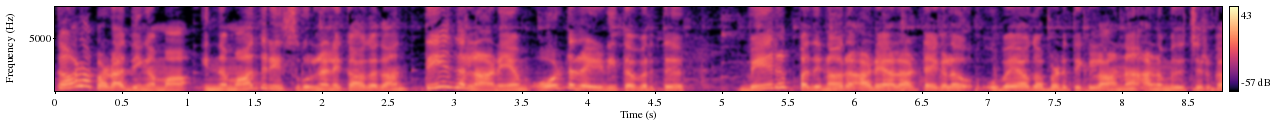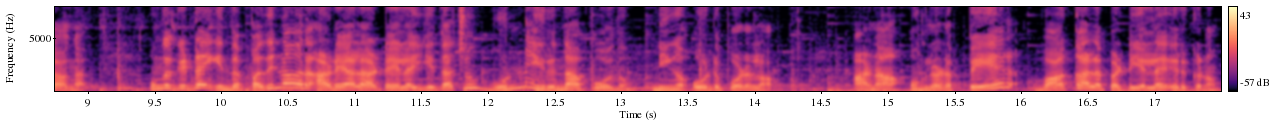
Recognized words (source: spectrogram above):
கவலைப்படாதீங்கம்மா. இந்த மாதிரி சூழ்நிலைக்காக தான் தேர்தல் ஆணையம் ஓட்டர் ஐடி தவிர்த்து வேறு பதினோரு அடையாள அட்டைகளை உபயோகப்படுத்திக்கலாம்னு அனுமதிச்சிருக்காங்க. உங்ககிட்ட இந்த பதினோரு அடையாள அட்டையில் ஏதாச்சும் ஒன்று இருந்தால் போதும். நீங்கள் ஓட்டு போடலாம். ஆனால் உங்களோட பெயர் வாக்காளர் பட்டியலில் இருக்கணும்.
